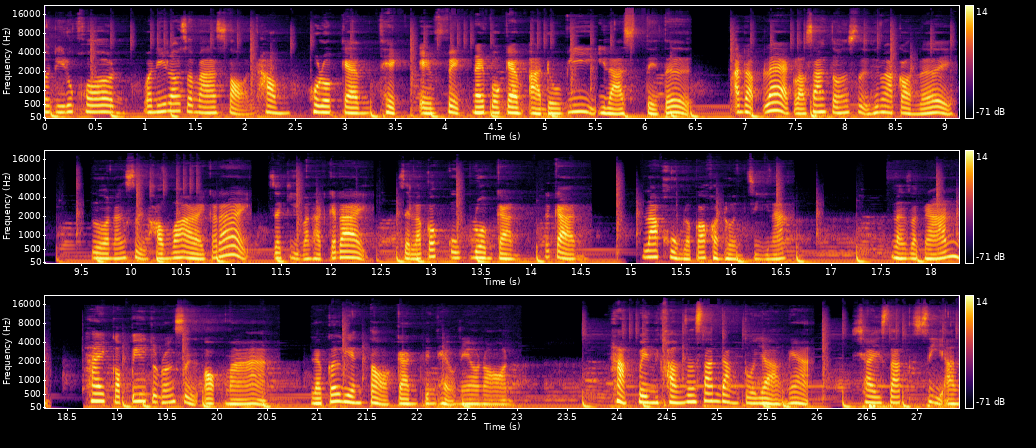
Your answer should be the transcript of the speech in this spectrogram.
วัสดีทุกคน วันนี้เราจะมาสอนทำโฮโลแกรม Text Effect ในโปรแกรม Adobe Illustrator อันดับแรกเราสร้างตัวหนังสือขึ้นมาก่อนเลย ตัวหนังสือคำว่าอะไรก็ได้ จะกี่บรรทัดก็ได้ เสร็จแล้วก็กรุ๊ปรวมกันด้วยการลากคุมแล้วก็ Ctrl G นะ หลังจากนั้นให้ Copy ตัวหนังสือออกมา แล้วก็เรียงต่อกันเป็นแถวแนวนอน หากเป็นคำสั้นๆ ดังตัวอย่างเนี่ย ใช้สัก 4 อัน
